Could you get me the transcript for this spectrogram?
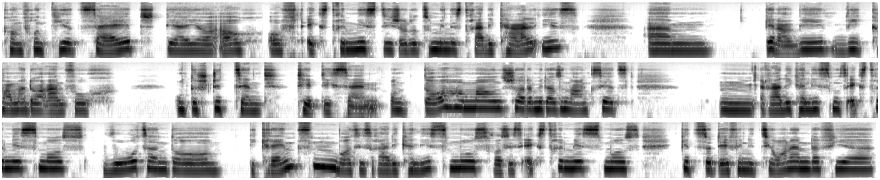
konfrontiert seid, der ja auch oft extremistisch oder zumindest radikal ist. Ähm, genau, wie, wie kann man da einfach unterstützend tätig sein? Und da haben wir uns schon damit auseinandergesetzt, Radikalismus, Extremismus, wo sind da die Grenzen? Was ist Radikalismus? Was ist Extremismus? Gibt es da Definitionen dafür?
